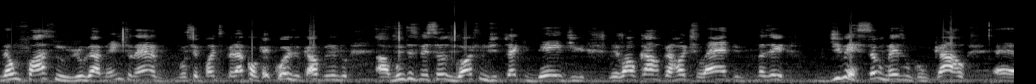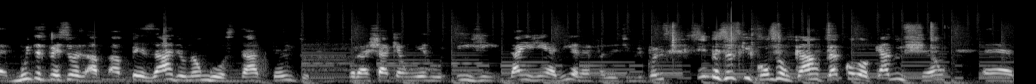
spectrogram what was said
não faço julgamento, né? Você pode esperar qualquer coisa do carro. Por exemplo, ah, muitas pessoas gostam de track day, de levar o carro para hot lap, fazer diversão mesmo com o carro. É, muitas pessoas, apesar de eu não gostar tanto por achar que é um erro da engenharia, né, fazer esse tipo de coisa, tem pessoas que compram um carro para colocar no chão, é,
